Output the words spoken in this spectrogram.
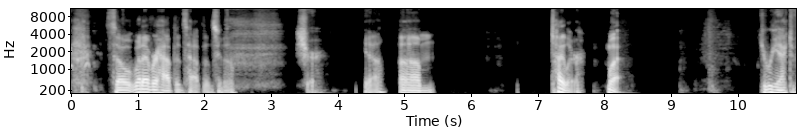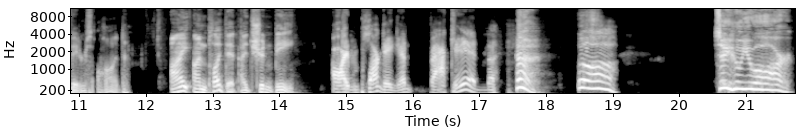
so whatever happens, happens. You know. Sure. Yeah. Um. Tyler, What? Your reactivator's on. I unplugged it. It shouldn't be. I'm plugging it back in. Ah! Say who you are.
